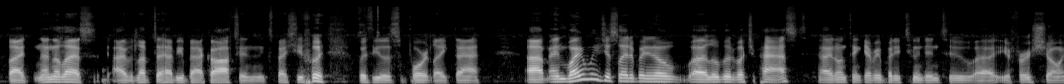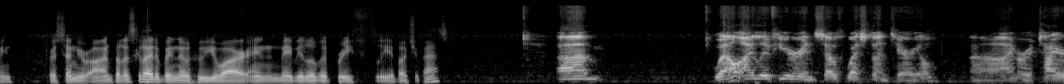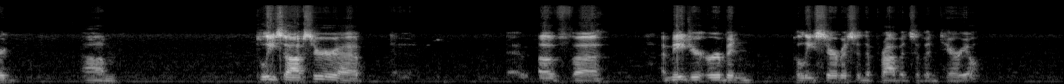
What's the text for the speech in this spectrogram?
but nonetheless, I would love to have you back often, especially with, with your support like that. Um, and why don't we just let everybody know uh, a little bit about your past? I don't think everybody tuned into uh, your first showing, first time you were on, but let's let everybody know who you are and maybe a little bit briefly about your past. Um, well, I live here in Southwest Ontario. Uh, I'm a retired um, police officer uh, of uh, a major urban police service in the province of Ontario.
